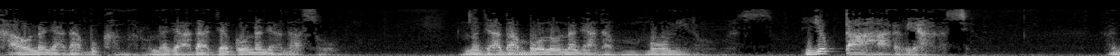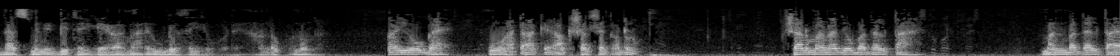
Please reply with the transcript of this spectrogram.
खाओ, न ज़्यादा भूखा मरो, न ज़्यादा जगो, न ज़्यादा सो, न ज़्यादा बोलो, न ज़्यादा मौनी रहो, बस। युक्त आहार विहार से। दस मिनट भी थी गए हमारे से ही पड़े हाँ लोग उन्होंने योग है वो हटा के अक्षर से कर लो। शर्माना जो बदलता है। मन बदलता है,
